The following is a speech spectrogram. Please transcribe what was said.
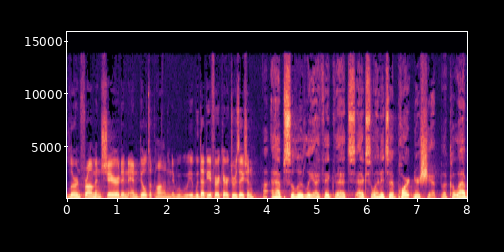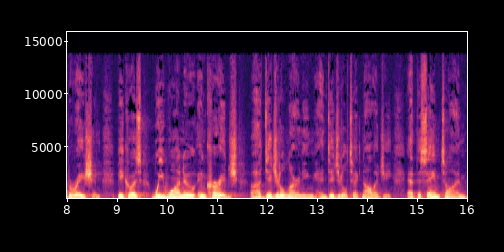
learned from and shared and, and built upon. W- would that be a fair characterization? Absolutely. I think that's excellent. It's a partnership, a collaboration, because we want to encourage uh, digital learning and digital technology. At the same time,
